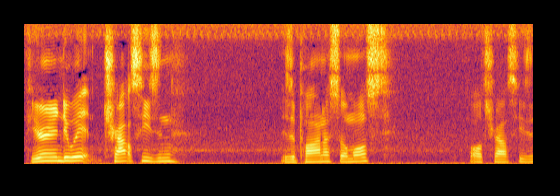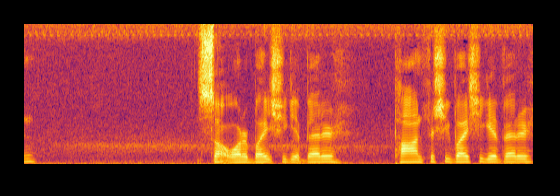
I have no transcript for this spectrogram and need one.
if you're into it, trout season is upon us almost. Fall trout season. Saltwater bites should get better. Pond fishing bites should get better.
